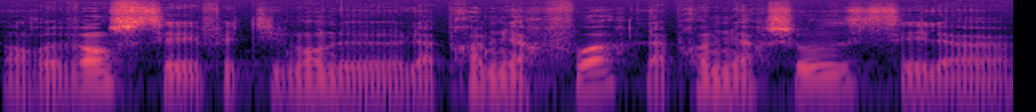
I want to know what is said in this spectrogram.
En revanche, c'est effectivement le- la première fois. La première chose, c'est la.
